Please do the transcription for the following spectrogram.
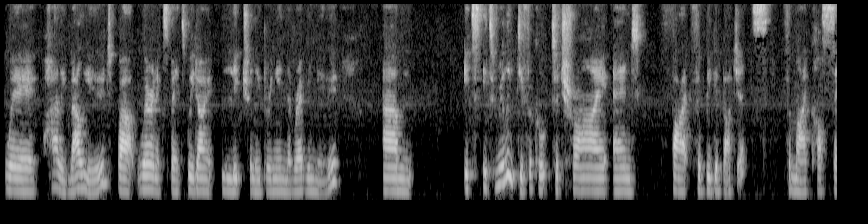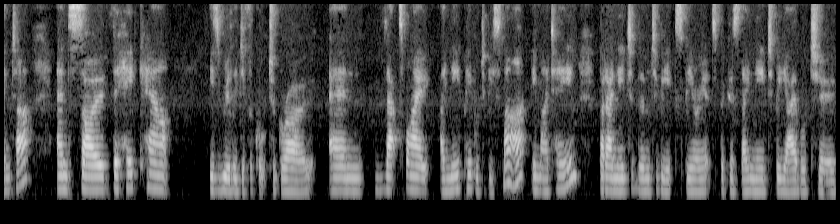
we're highly valued, but we're an expense. We don't literally bring in the revenue. Um, it's it's really difficult to try and fight for bigger budgets for my cost center, and so the headcount is really difficult to grow, and that's why I need people to be smart in my team, but I need them to be experienced because they need to be able to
